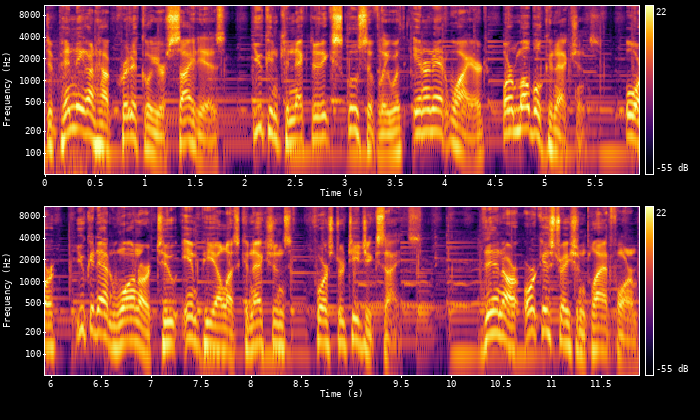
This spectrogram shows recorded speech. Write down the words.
Depending on how critical your site is, you can connect it exclusively with internet wired or mobile connections, or you can add one or two MPLS connections for strategic sites. Then our orchestration platform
